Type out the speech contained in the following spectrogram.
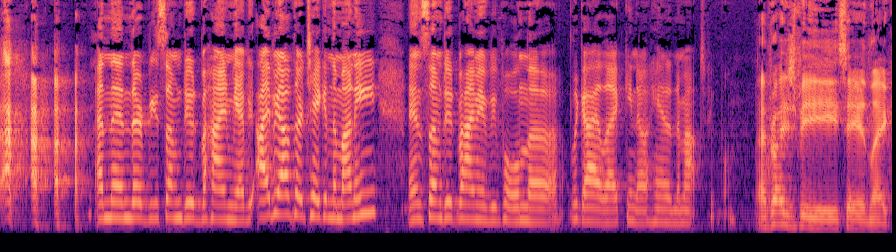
and then there'd be some dude behind me. I'd be, I'd be out there taking the money, and some dude behind me would be pulling the, the guy, like, you know, handing them out to people. I'd probably just be saying like,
